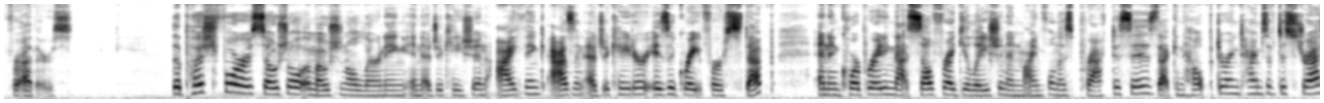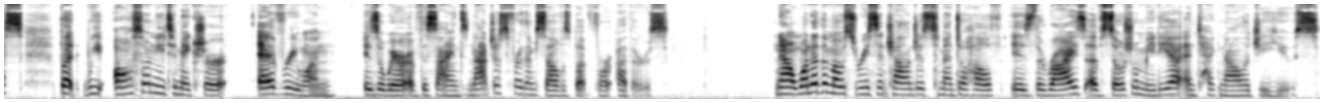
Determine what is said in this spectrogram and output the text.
for others. The push for social emotional learning in education, I think, as an educator, is a great first step. And incorporating that self regulation and mindfulness practices that can help during times of distress. But we also need to make sure everyone is aware of the signs, not just for themselves, but for others. Now, one of the most recent challenges to mental health is the rise of social media and technology use.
